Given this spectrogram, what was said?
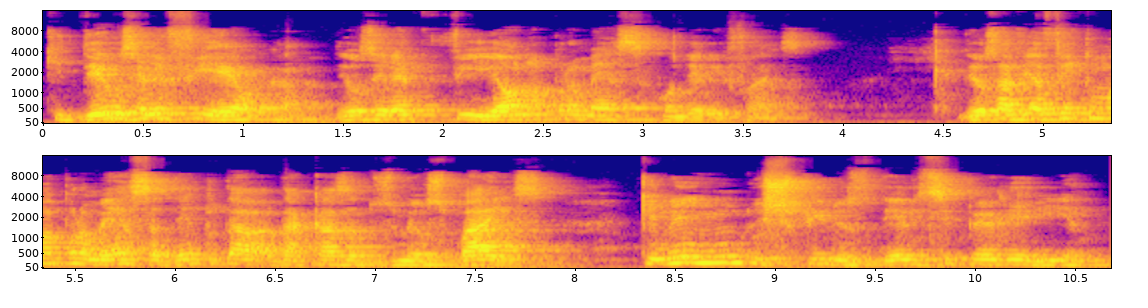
que Deus ele é fiel, cara. Deus ele é fiel na promessa quando ele faz. Deus havia feito uma promessa dentro da, da casa dos meus pais que nenhum dos filhos dele se perderia.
